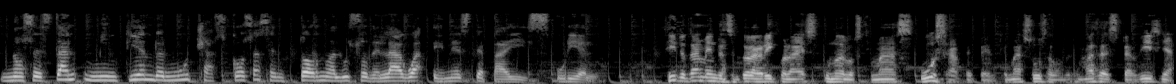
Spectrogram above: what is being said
nos están mintiendo en muchas cosas en torno al uso del agua en este país. Uriel. Sí, totalmente. El sector agrícola es uno de los que más usa, Pepe, el que más usa, donde más se desperdicia.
